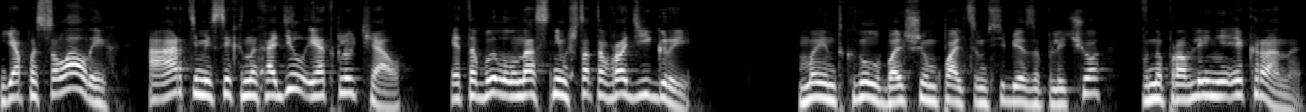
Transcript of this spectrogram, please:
Я посылал их, а Артемис их находил и отключал. Это было у нас с ним что-то вроде игры». Мэйн ткнул большим пальцем себе за плечо в направлении экрана,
